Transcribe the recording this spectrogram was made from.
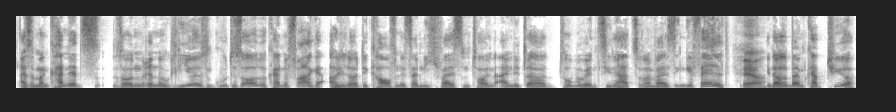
Also man kann jetzt, so ein Renault Clio ist ein gutes Auto, keine Frage. Aber die Leute kaufen es ja nicht, weil es einen tollen 1 Liter Turbobenziner hat, sondern weil es ihnen gefällt. Ja. Genauso beim Captur.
